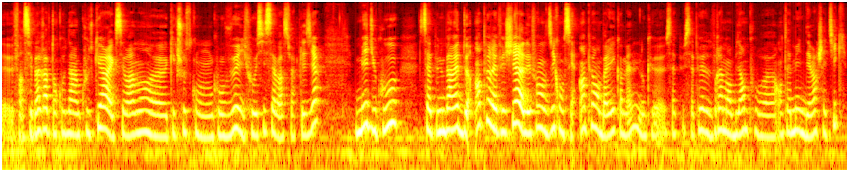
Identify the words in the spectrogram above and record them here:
Euh, enfin c'est pas grave tant qu'on a un coup de cœur et que c'est vraiment euh, quelque chose qu'on veut, il faut aussi savoir se faire plaisir. Mais du coup, ça peut nous permettre de un peu réfléchir et des fois on se dit qu'on s'est un peu emballé quand même, donc ça, peut, ça peut être vraiment bien pour entamer une démarche éthique.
